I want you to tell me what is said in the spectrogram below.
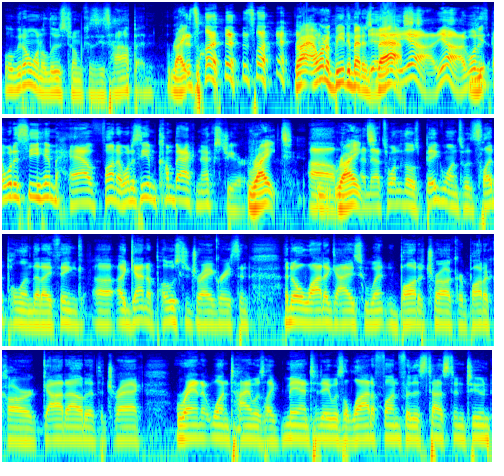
well, we don't want to lose to him because he's hopping. Right. It's like, it's like Right? I want to beat him at his yeah, best. yeah, yeah. I want to, I want to see him have fun. I want to see him come back next year. Right. Um, right. And that's one of those big ones with sled pulling that I think, uh, again, opposed to drag racing. I know a lot of guys who went and bought a truck or bought a car, got out at the track, ran at one time, was like, man, today was a lot of fun for this test and tune.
